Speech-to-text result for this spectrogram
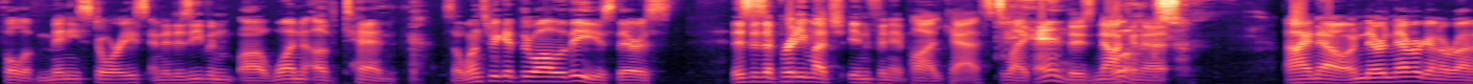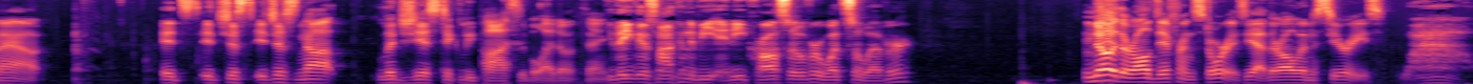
full of mini stories, and it is even uh, one of ten. So once we get through all of these, there's this is a pretty much infinite podcast. Like, there's not gonna. I know, and they're never gonna run out. It's it's just it's just not logistically possible. I don't think. You think there's not going to be any crossover whatsoever? No, they're all different stories. Yeah, they're all in a series. Wow.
